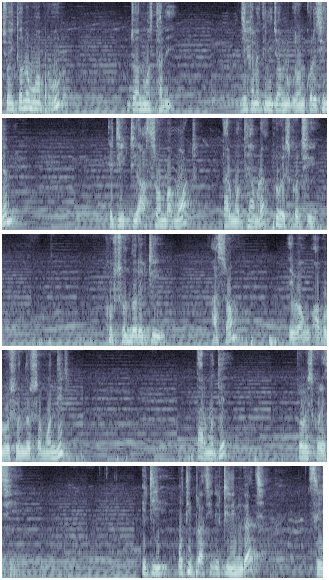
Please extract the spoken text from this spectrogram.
চৈতন্য মহাপ্রভুর জন্মস্থানে, যেখানে তিনি জন্মগ্রহণ করেছিলেন। এটি একটি আশ্রম বা মঠ, তার মধ্যে আমরা প্রবেশ করছি। খুব সুন্দর একটি আশ্রম এবং অপূর্ব সুন্দর সব মন্দির তার মধ্যে প্রবেশ করেছি। এটি অতি প্রাচীন একটি নিম গাছ। সেই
